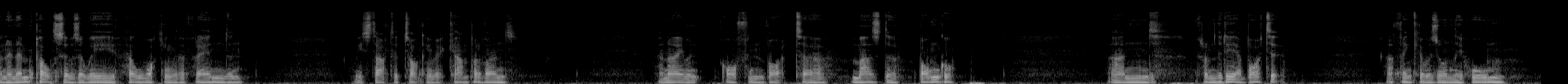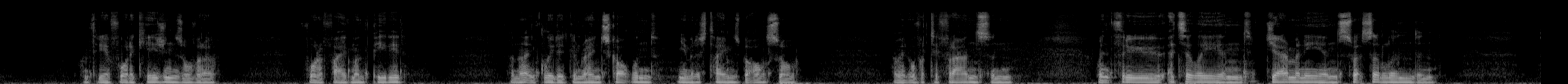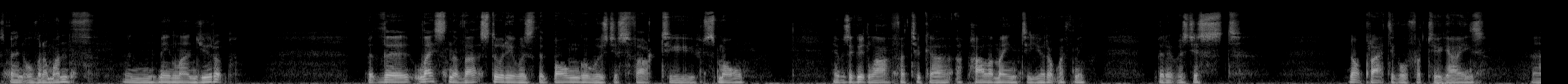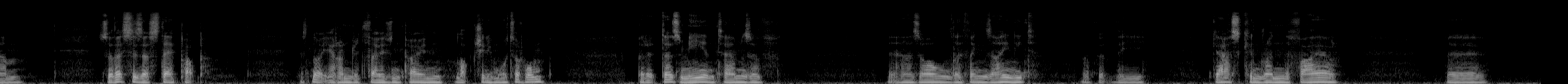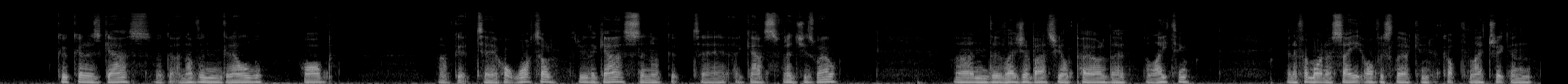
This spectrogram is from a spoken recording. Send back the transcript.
on an impulse, I was away hill walking with a friend, and we started talking about camper vans. And I went off and bought a Mazda Bongo. And from the day I bought it, I think I was only home on three or four occasions over a four or five month period and that included going round Scotland numerous times, but also I went over to France and went through Italy and Germany and Switzerland and spent over a month in mainland Europe. But the lesson of that story was the bongo was just far too small. It was a good laugh. I took a, a pal of mine to Europe with me, but it was just not practical for two guys. Um, so this is a step up it's not your hundred thousand pound luxury motorhome, but it does me in terms of it has all the things I need. I've got the gas can run the fire, the cooker is gas. I've got an oven, grill, hob. I've got uh, hot water through the gas, and I've got uh, a gas fridge as well. And the leisure battery will power the, the lighting. And if I'm on a site, obviously I can hook up the electric and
